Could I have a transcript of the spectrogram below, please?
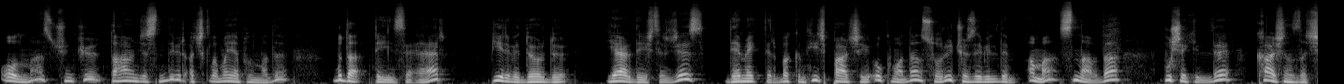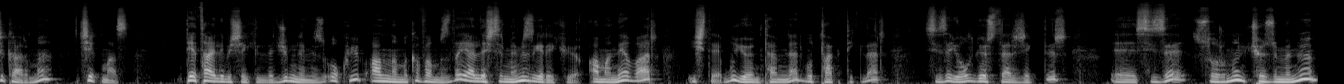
Olmaz çünkü daha öncesinde bir açıklama yapılmadı. Bu da değilse eğer 1 ve 4'ü yer değiştireceğiz demektir. Bakın hiç parçayı okumadan soruyu çözebildim ama sınavda bu şekilde karşınıza çıkar mı? Çıkmaz. Detaylı bir şekilde cümlemizi okuyup anlamı kafamızda yerleştirmemiz gerekiyor. Ama ne var? İşte bu yöntemler, bu taktikler size yol gösterecektir. Ee, size sorunun çözümünü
